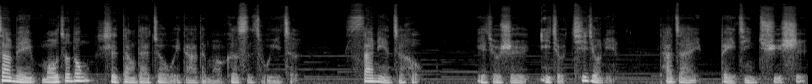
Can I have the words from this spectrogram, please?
赞美毛泽东是当代最伟大的马克思主义者。三年之后，也就是一九七九年，他在北京去世。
